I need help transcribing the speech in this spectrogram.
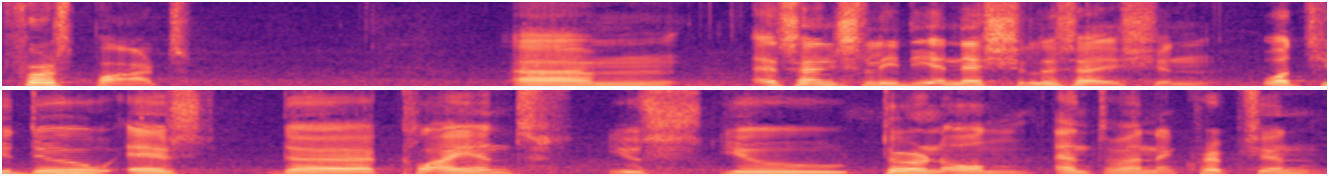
first part. Um, essentially the initialization. What you do is the client, you, you turn on end-to-end -end encryption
